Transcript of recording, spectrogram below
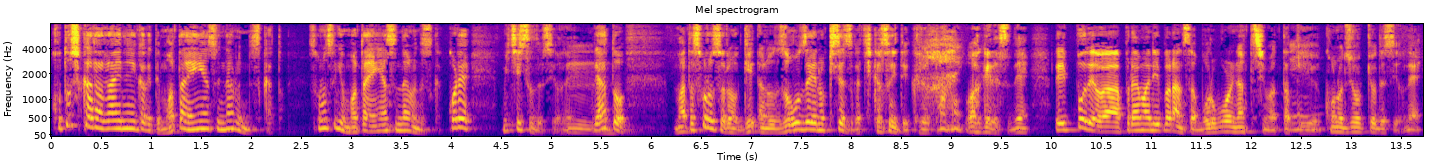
今年から来年にかけてまた円安になるんですかと。その次また円安になるんですかこれ、未知数ですよね。で、あと、またそろそろあの増税の季節が近づいてくると、わけですね。で一方では、プライマリーバランスはボロボロになってしまったという、この状況ですよね。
